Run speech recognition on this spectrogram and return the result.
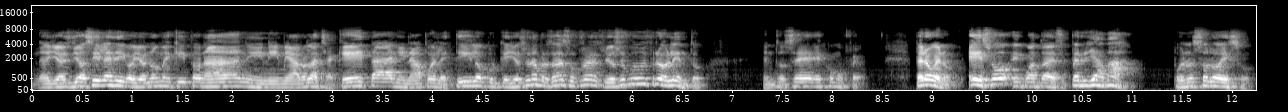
No, yo, yo sí les digo, yo no me quito nada, ni, ni me abro la chaqueta, ni nada por el estilo, porque yo soy una persona que sufre, yo soy muy friolento. Entonces es como feo. Pero bueno, eso en cuanto a eso. Pero ya va, pues no es solo eso.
